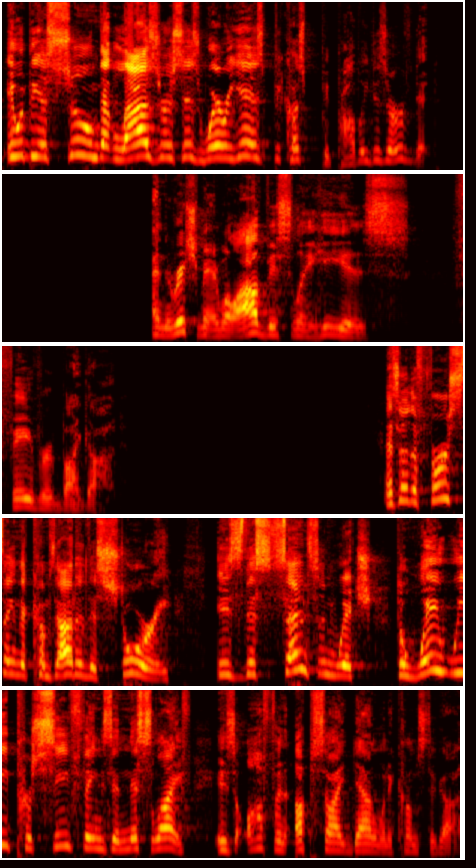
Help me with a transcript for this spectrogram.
it would be assumed that Lazarus is where he is because he probably deserved it. And the rich man, well, obviously, he is favored by God. And so, the first thing that comes out of this story is this sense in which the way we perceive things in this life is often upside down when it comes to God.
